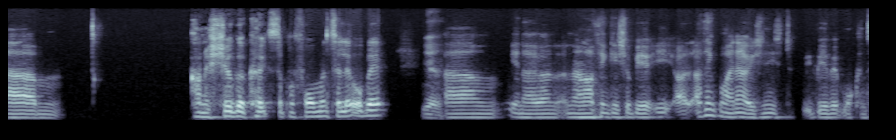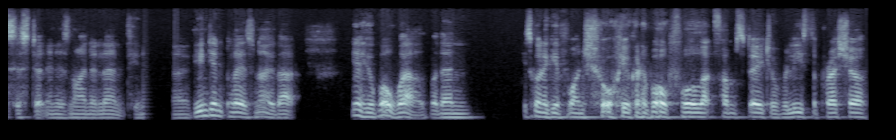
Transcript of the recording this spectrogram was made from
um, kind of sugarcoats the performance a little bit. Yeah. Um, you know, and, and I think he should be. I think by now he needs to be a bit more consistent in his line and length. You know, the Indian players know that. Yeah, he'll bowl well, but then he's going to give one shot. You're going to bowl full at some stage or release the pressure.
